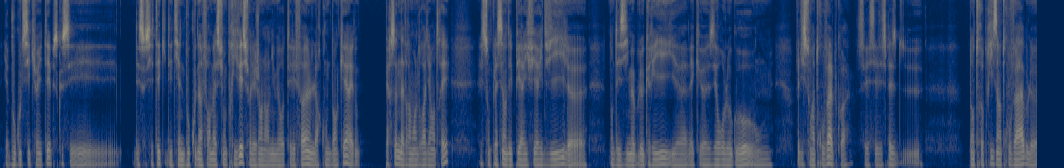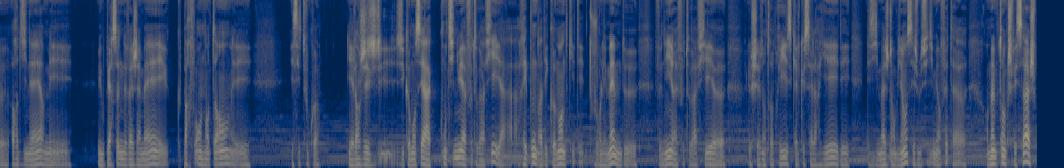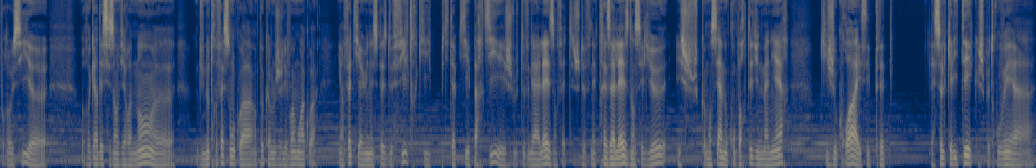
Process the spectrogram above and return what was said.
il y a beaucoup de sécurité, parce que c'est des sociétés qui détiennent beaucoup d'informations privées sur les gens, leur numéro de téléphone, leur compte bancaire, et donc personne n'a vraiment le droit d'y entrer. Elles sont placées dans des périphéries de ville, euh, dans des immeubles gris, euh, avec euh, zéro logo. En fait, ils sont introuvables, quoi. C'est des espèces d'entreprises introuvables, ordinaires, mais, où personne ne va jamais, et que parfois on entend, et, c'est tout, quoi. Et alors j'ai commencé à continuer à photographier à répondre à des commandes qui étaient toujours les mêmes, de venir et photographier le chef d'entreprise, quelques salariés, des, images d'ambiance. Et je me suis dit, mais en fait, euh, en même temps que je fais ça, je pourrais aussi euh, regarder ces environnements euh, d'une autre façon, quoi, un peu comme je les vois moi, quoi. Et en fait, il y a eu une espèce de filtre qui petit à petit est parti et je devenais à l'aise, en fait. Je devenais très à l'aise dans ces lieux et je commençais à me comporter d'une manière qui, je crois, et c'est peut-être la seule qualité que je peux trouver à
